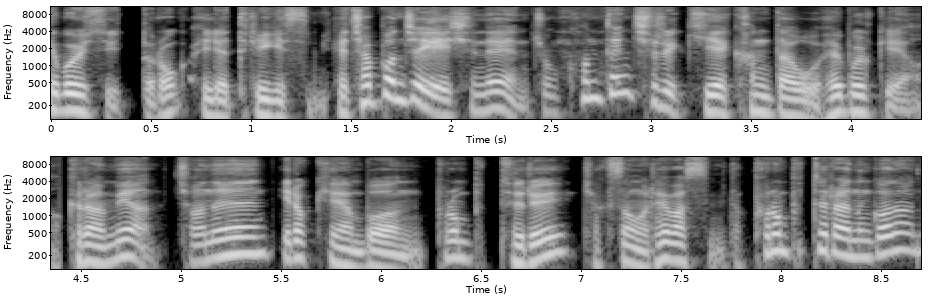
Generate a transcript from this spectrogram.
해볼 수 있도록 알려드리겠습니다. 첫 번째 예시는 좀 콘텐츠를 기획한다고 해볼게요. 그러면 저는 이렇게 한번 프롬프트를 작성을 해봤습니다. 프롬프트라는 거는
